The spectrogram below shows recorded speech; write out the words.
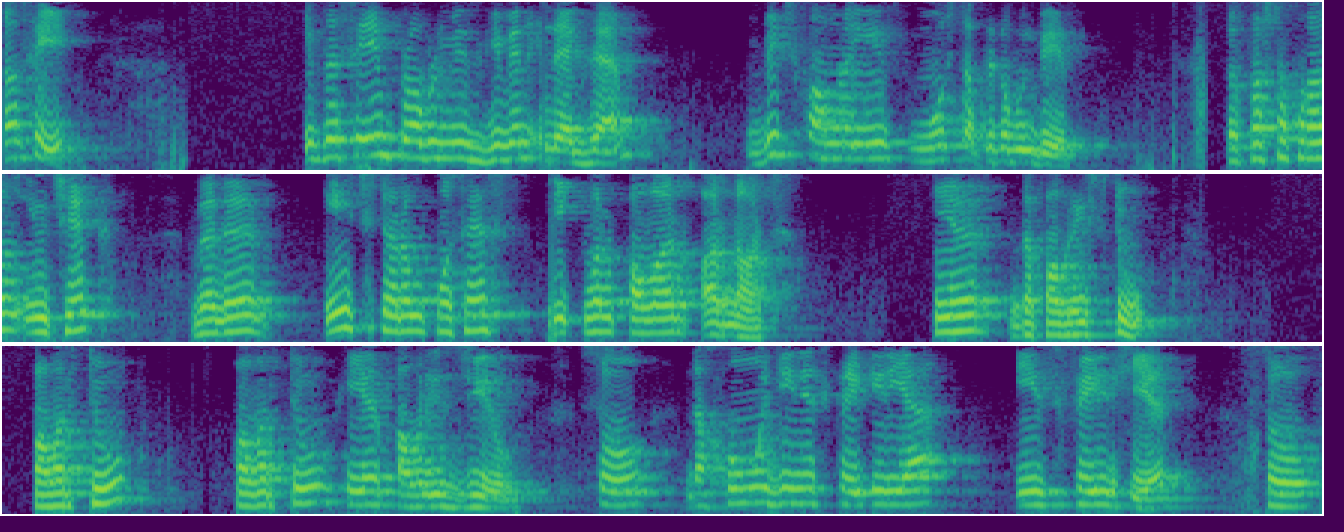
Now see, if the same problem is given in the exam, which formula is most applicable there? So first of all, you check whether each term possesses equal power or not. Here the power is 2. Power 2 power 2 here power is 0 so the homogeneous criteria is failed here. So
